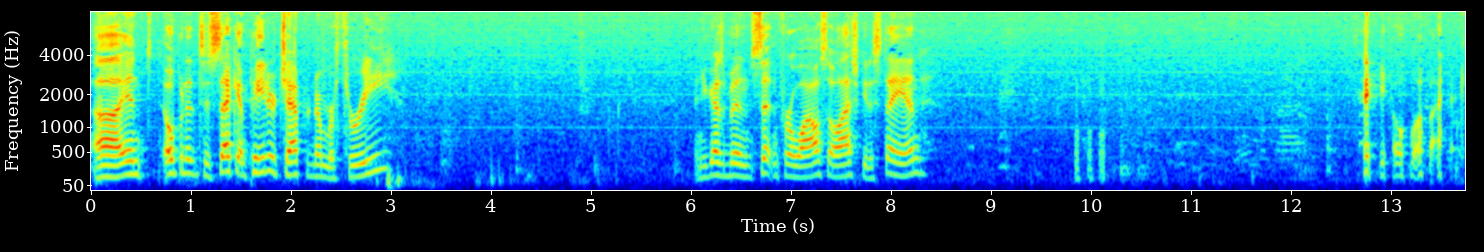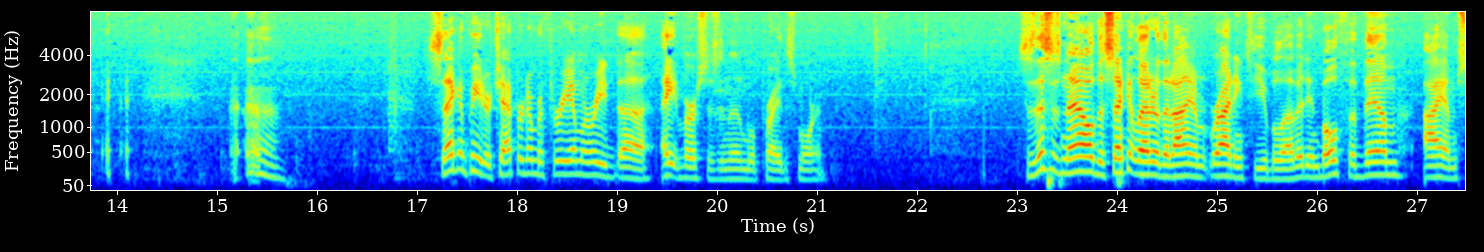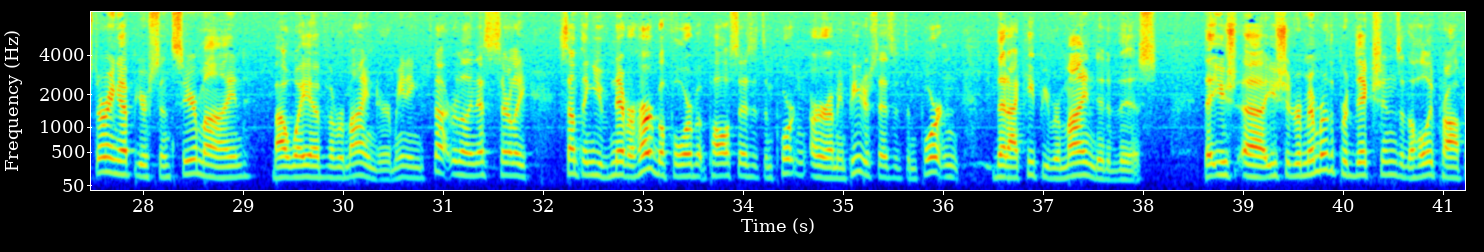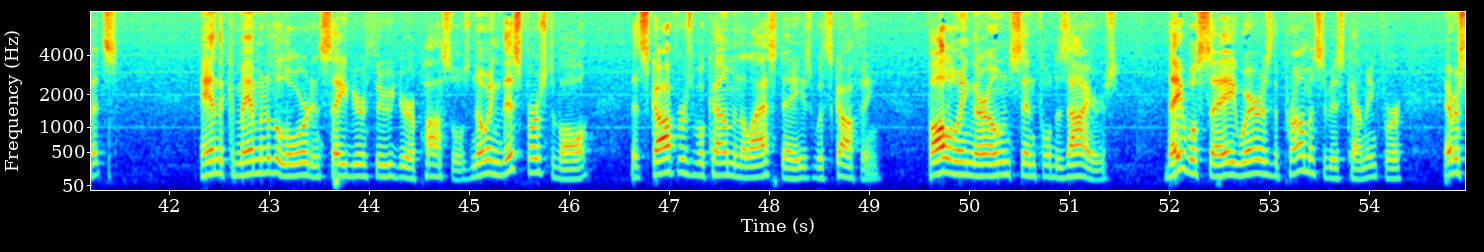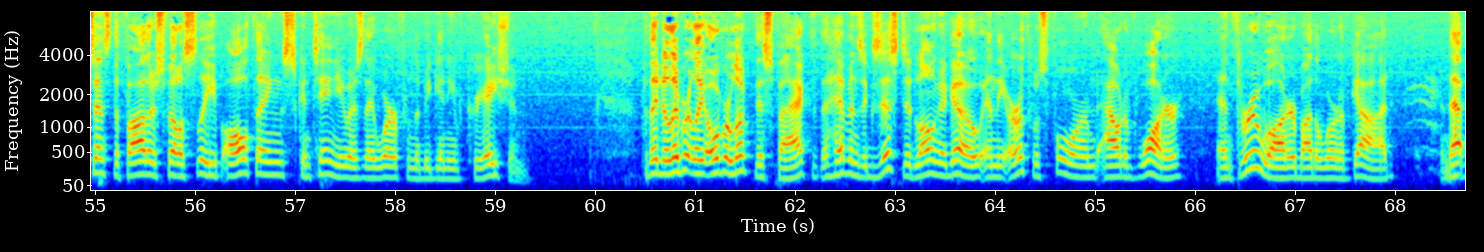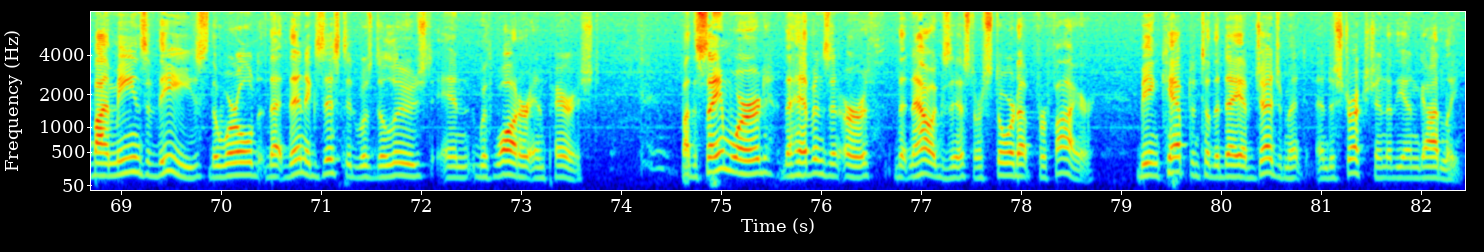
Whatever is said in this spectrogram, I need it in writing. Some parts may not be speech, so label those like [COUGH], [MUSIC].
Uh, in, open it to 2 Peter chapter number 3. And you guys have been sitting for a while, so I'll ask you to stand. [LAUGHS] hey, hold my back. [CLEARS THROAT] Second Peter chapter number 3. I'm going to read uh, eight verses and then we'll pray this morning. Says, This is now the second letter that I am writing to you, beloved. In both of them I am stirring up your sincere mind by way of a reminder, meaning it's not really necessarily something you've never heard before, but Paul says it's important, or I mean, Peter says it's important that I keep you reminded of this. That you, uh, you should remember the predictions of the holy prophets and the commandment of the Lord and Savior through your apostles, knowing this, first of all, that scoffers will come in the last days with scoffing, following their own sinful desires. They will say, Where is the promise of his coming? For ever since the fathers fell asleep, all things continue as they were from the beginning of creation. For they deliberately overlooked this fact that the heavens existed long ago, and the earth was formed out of water and through water by the word of God, and that by means of these the world that then existed was deluged in, with water and perished. By the same word, the heavens and earth that now exist are stored up for fire, being kept until the day of judgment and destruction of the ungodly.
